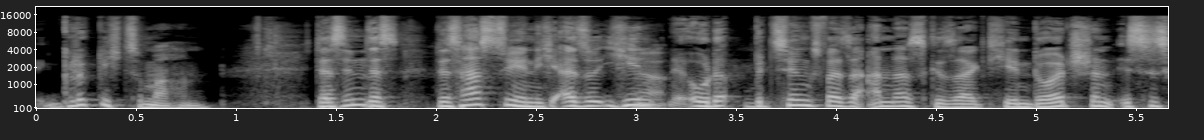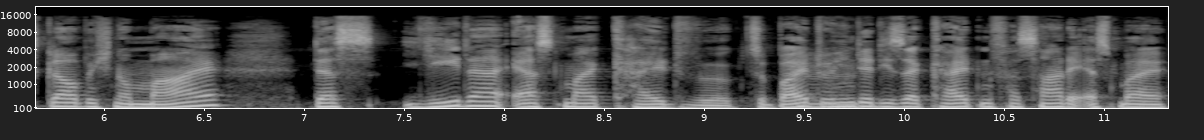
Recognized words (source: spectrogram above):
glücklich zu machen. Das, sind- das, das hast du hier nicht. Also hier, Ja. oder beziehungsweise anders gesagt, hier in Deutschland ist es, glaube ich, normal, dass jeder erstmal kalt wirkt. Sobald du Mhm. hinter dieser kalten Fassade erstmal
